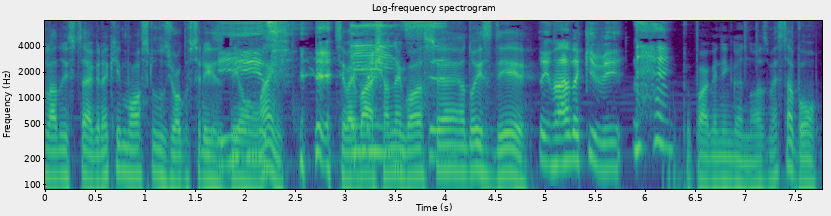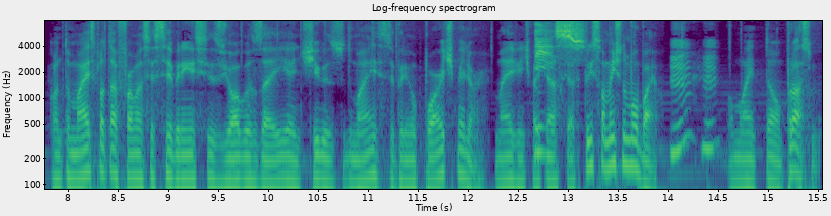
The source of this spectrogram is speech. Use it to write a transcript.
lá do Instagram que mostram os jogos 3D Isso. online. Você vai baixar o negócio é 2D. Não tem nada que ver. Propaganda enganosa, mas tá bom. Quanto mais plataformas receberem esses jogos aí antigos e tudo mais, receberem o port, melhor. Mais a gente vai ter Isso. acesso, principalmente no mobile. Uhum. Vamos lá então, próximo.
